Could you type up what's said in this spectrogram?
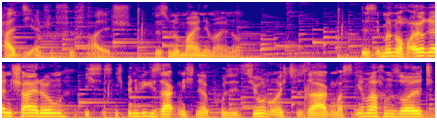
halte ich einfach für falsch. Das ist nur meine Meinung. Das ist immer noch eure Entscheidung. Ich, ich bin wie gesagt nicht in der Position, euch zu sagen, was ihr machen sollt.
